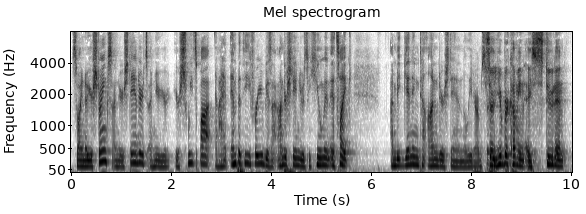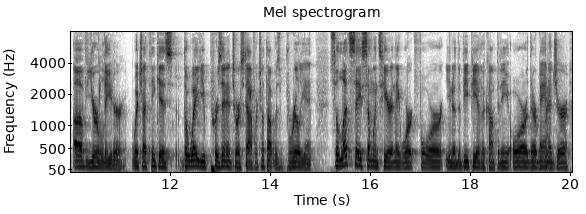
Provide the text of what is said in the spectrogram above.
So I know your strengths, I know your standards, I know your your sweet spot, and I have empathy for you because I understand you as a human. It's like I'm beginning to understand the leader I'm serving. So you're becoming a student of your leader, which I think is the way you presented to our staff, which I thought was brilliant. So let's say someone's here and they work for, you know, the VP of the company or their manager. Right.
